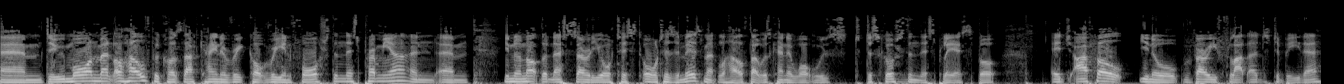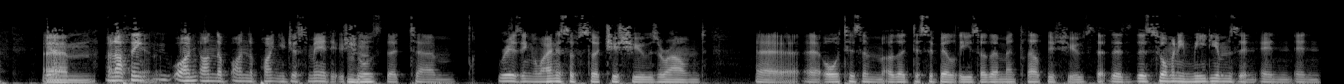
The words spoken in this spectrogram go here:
um, do more on mental health because that kind of re- got reinforced in this premiere. And um, you know, not that necessarily autist- autism is mental health. That was kind of what was discussed in this place. But it, I felt, you know, very flattered to be there. Yeah. Um, And I think on, on the on the point you just made, it shows that um, raising awareness of such issues around uh, uh, autism, other disabilities, other mental health issues, that there's there's so many mediums in in in,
